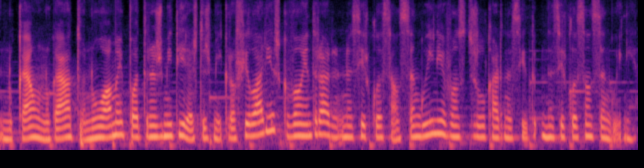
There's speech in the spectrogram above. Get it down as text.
no cão, no gato, no homem, pode transmitir estas microfilárias que vão entrar na circulação sanguínea, vão se deslocar na, na circulação sanguínea.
